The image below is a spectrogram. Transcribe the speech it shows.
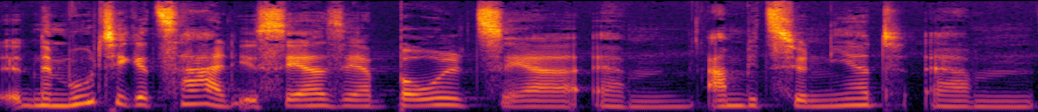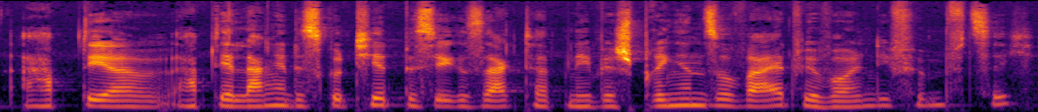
eine mutige Zahl, die ist sehr, sehr bold, sehr ähm, ambitioniert. Ähm, habt, ihr, habt ihr lange diskutiert, bis ihr gesagt habt, nee, wir springen so weit, wir wollen die 50?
